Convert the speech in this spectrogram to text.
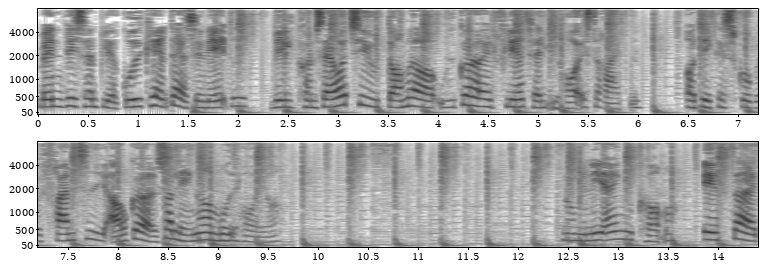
Men hvis han bliver godkendt af senatet, vil konservative dommere udgøre et flertal i højesteretten, og det kan skubbe fremtidige afgørelser længere mod højre. Nomineringen kommer, efter at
